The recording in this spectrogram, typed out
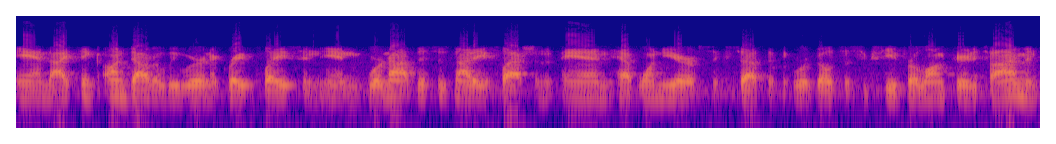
And I think undoubtedly we're in a great place, and, and we're not. This is not a flash in the pan. Have one year of success. I think we're built to succeed for a long period of time, and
